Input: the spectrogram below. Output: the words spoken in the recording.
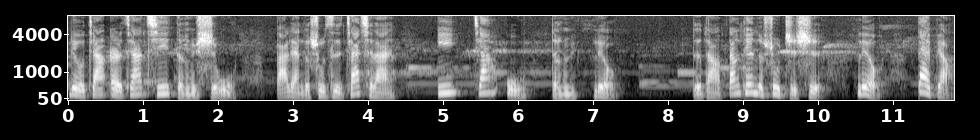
六加二加七等于十五，把两个数字加起来，一加五等于六，得到当天的数值是六，代表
